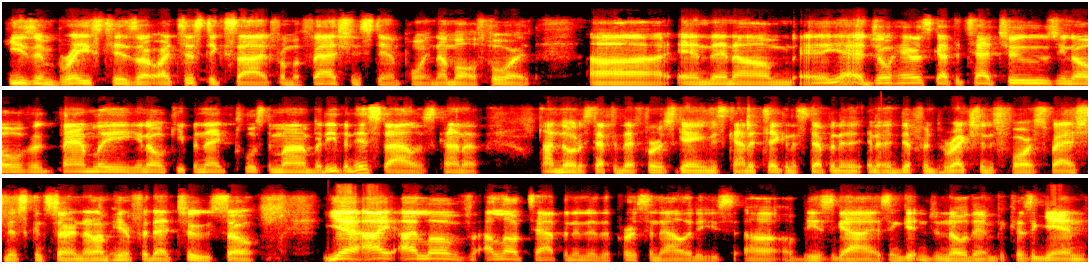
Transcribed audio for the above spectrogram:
he's embraced his artistic side from a fashion standpoint, and I'm all for it. Uh, and then, um, and yeah, Joe Harris got the tattoos, you know, family, you know, keeping that close to mind. But even his style is kind of, I noticed after that first game, he's kind of taking a step in a, in a different direction as far as fashion is concerned, and I'm here for that too. So, yeah, I, I love I love tapping into the personalities uh, of these guys and getting to know them because again,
